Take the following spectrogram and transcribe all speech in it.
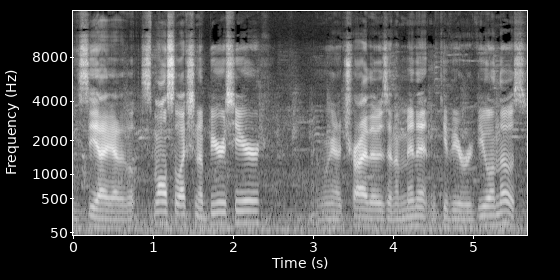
You see, I got a small selection of beers here. And we're going to try those in a minute and give you a review on those.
